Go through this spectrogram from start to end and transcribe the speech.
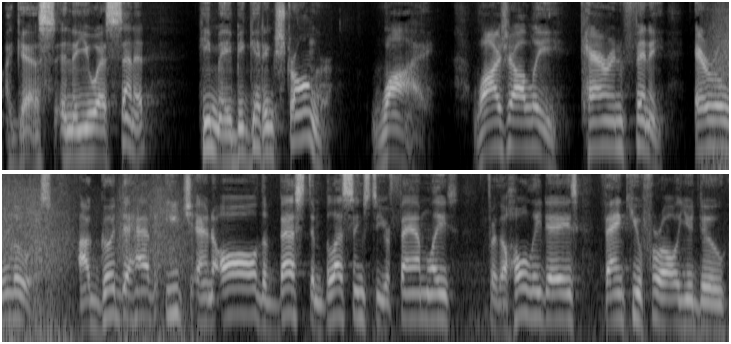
I guess, in the U.S. Senate, he may be getting stronger. Why? Waj Ali, Karen Finney, Errol Louis. Uh, good to have each and all the best and blessings to your families for the holy days. Thank you for all you do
